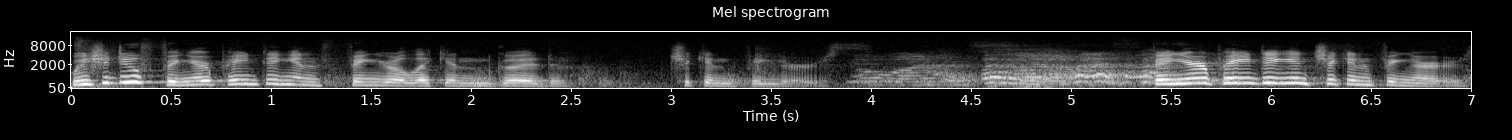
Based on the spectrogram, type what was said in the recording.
We should do finger painting and finger licking good chicken fingers. Oh, finger painting and chicken fingers.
